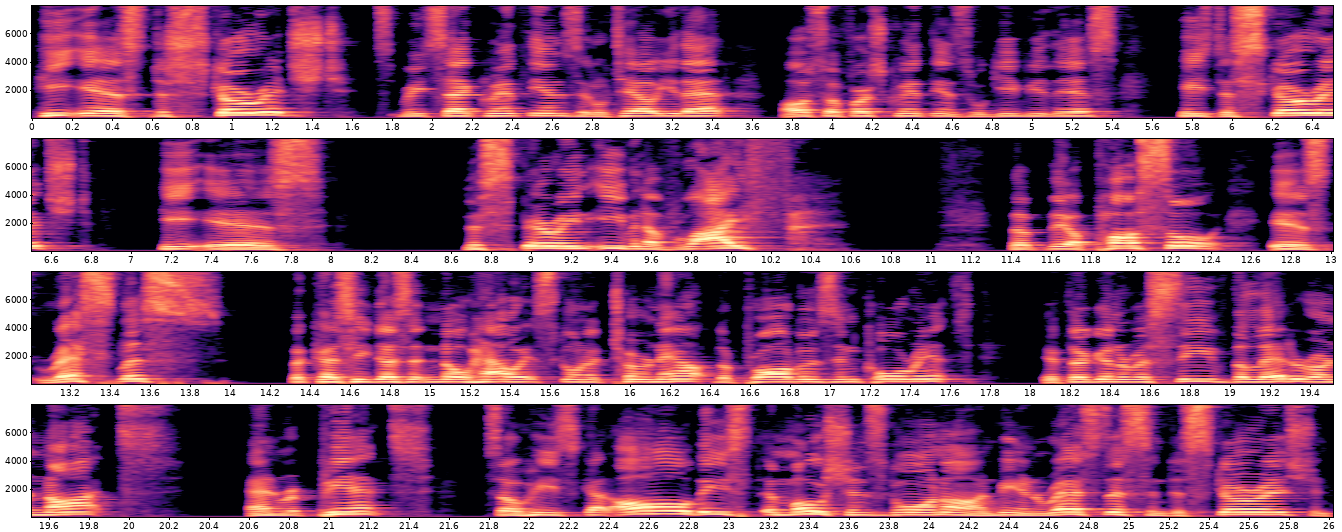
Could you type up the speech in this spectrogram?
he is discouraged. Read 2 Corinthians, it'll tell you that. Also, 1 Corinthians will give you this. He's discouraged, he is despairing even of life. The, the apostle is restless, because he doesn't know how it's going to turn out, the problems in Corinth, if they're going to receive the letter or not and repent. So he's got all these emotions going on, being restless and discouraged and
